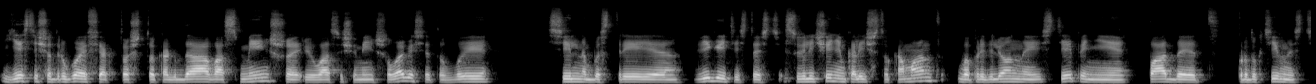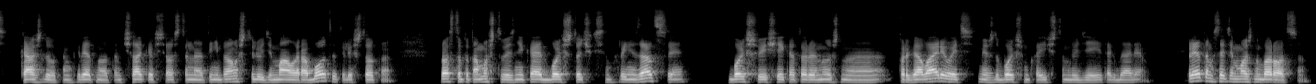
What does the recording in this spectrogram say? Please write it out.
Есть еще другой эффект, то, что когда вас меньше и у вас еще меньше legacy, то вы сильно быстрее двигаетесь, то есть с увеличением количества команд в определенной степени падает продуктивность каждого конкретного там человека и все остальное. Это не потому, что люди мало работают или что-то, просто потому, что возникает больше точек синхронизации, больше вещей, которые нужно проговаривать между большим количеством людей и так далее. При этом с этим можно бороться.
